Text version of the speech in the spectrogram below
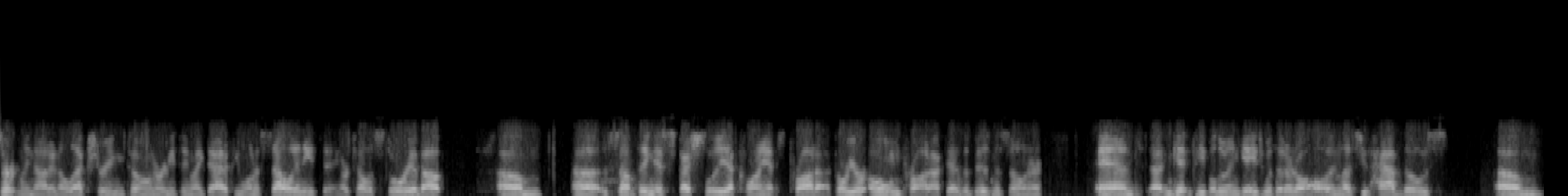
certainly not in a lecturing tone or anything like that. If you want to sell anything or tell a story about um, uh, something, especially a client's product or your own product as a business owner, and uh, get people to engage with it at all, unless you have those um,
